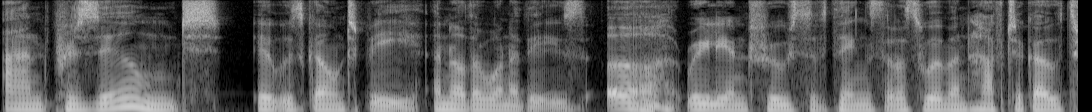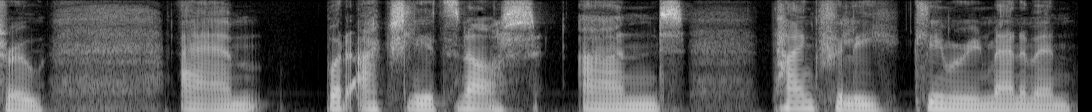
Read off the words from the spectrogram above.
and presumed it was going to be another one of these ugh, really intrusive things that us women have to go through. Um, but actually, it's not. And thankfully, Clean Marine MenoMin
